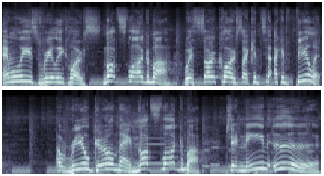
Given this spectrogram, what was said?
Emily is really close. Not Slugma. We're so close. I can t- I can feel it. A real girl name, not Slugma. Janine. Ugh.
